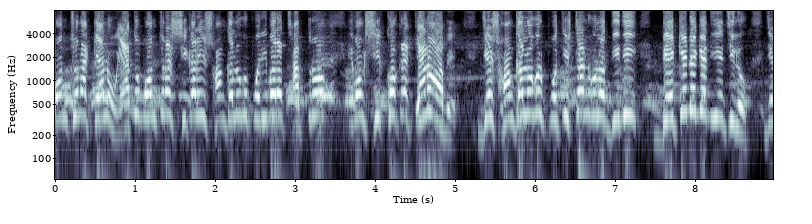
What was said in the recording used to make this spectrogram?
বঞ্চনা কেন? এত বঞ্চনার শিকার এই সংখ্যালঘু পরিবারের ছাত্র এবং শিক্ষকরা কেন হবে? যে সংখ্যালঘুর প্রতিষ্ঠানগুলো দিদি ডেকে ডেকে দিয়েছিল, যে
